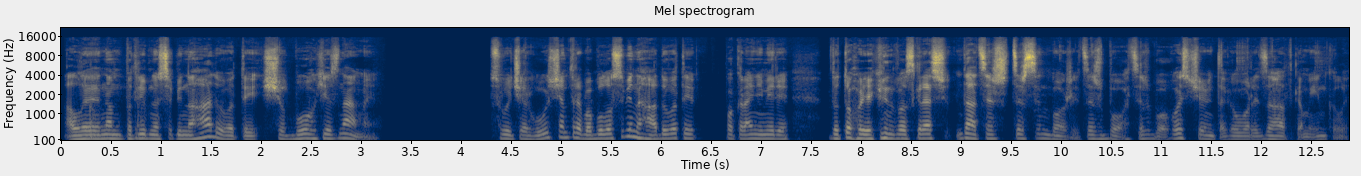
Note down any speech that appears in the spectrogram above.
Але нам потрібно собі нагадувати, що Бог є з нами. В свою чергу, учням треба було собі нагадувати, по крайній мірі, до того, як він воскрес, що да, це ж це ж син Божий, це ж Бог, це ж Бог. Ось що він так говорить загадками інколи.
